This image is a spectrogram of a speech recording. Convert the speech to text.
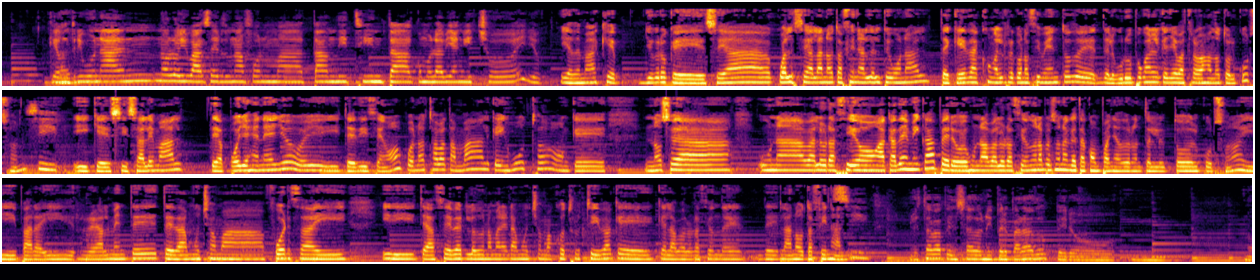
Que un tribunal no lo iba a hacer de una forma tan distinta como lo habían hecho ellos. Y además que yo creo que sea cual sea la nota final del tribunal, te quedas con el reconocimiento de- del grupo con el que llevas trabajando todo el curso, ¿no? Sí. Y que si sale mal, te apoyas en ello y te dicen, oh, pues no estaba tan mal, que injusto, aunque no sea una valoración académica, pero es una valoración de una persona que te acompaña durante el- todo el curso, ¿no? Y para y realmente te da mucha más fuerza y, y te hace verlo de una manera mucho más constructiva que, que la valoración de, de la nota final. No estaba pensado ni preparado, pero mm,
